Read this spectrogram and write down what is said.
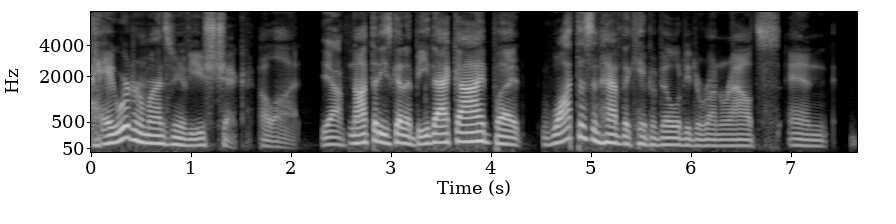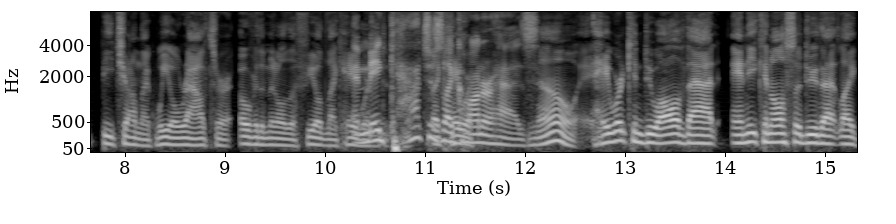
Heyward reminds me of Juszczyk a lot. Yeah. Not that he's going to be that guy, but Watt doesn't have the capability to run routes and beat you on like wheel routes or over the middle of the field like Heyward. and make catches like, Heyward. Connor has. No, Heyward can do all of that, and he can also do that like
